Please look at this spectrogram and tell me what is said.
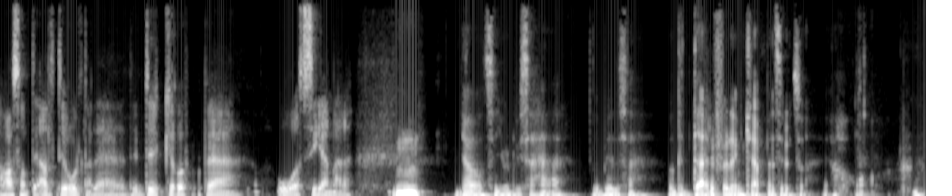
Ja, sånt är alltid roligt när det, det dyker upp eh, år senare. Mm. Ja, så gjorde vi så här. Då blev det så här. Och det är därför den knappen ser ut så. Jaha.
